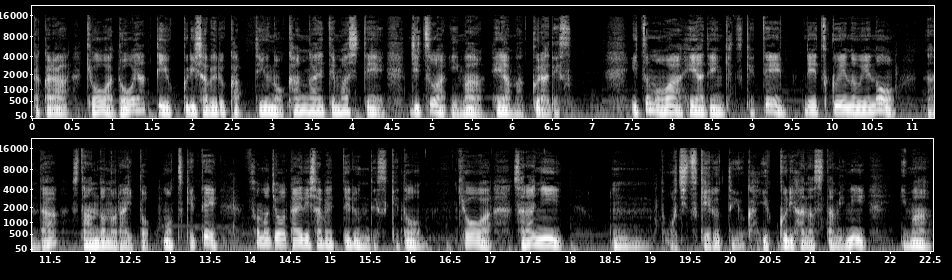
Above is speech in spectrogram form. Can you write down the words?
だから今日はどうやってゆっくり喋るかっていうのを考えてまして、実は今部屋真っ暗です。いつもは部屋電気つけて、で、机の上のなんだ、スタンドのライトもつけて、その状態で喋ってるんですけど、今日はさらに、うん、落ち着けるというか、ゆっくり話すために、今、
